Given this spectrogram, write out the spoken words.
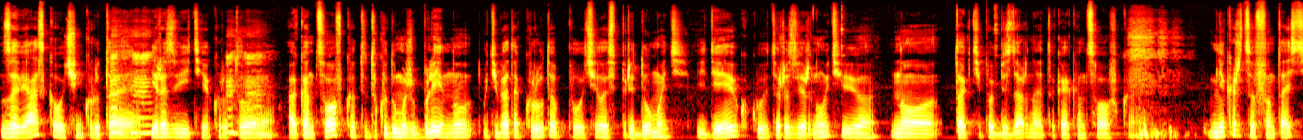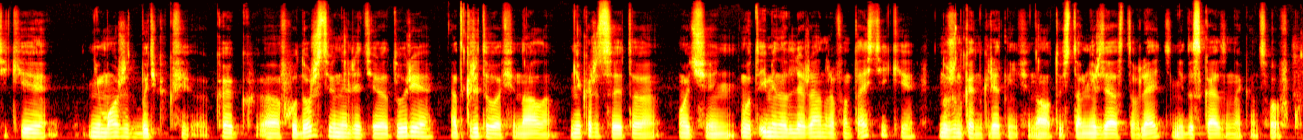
Завязка очень крутая uh-huh. и развитие крутое. Uh-huh. А концовка, ты такой думаешь, блин, ну у тебя так круто получилось придумать идею какую-то, развернуть ее, но так типа бездарная такая концовка. Мне кажется, в фантастике не может быть, как, как э, в художественной литературе, открытого финала. Мне кажется, это очень... Вот именно для жанра фантастики нужен конкретный финал. То есть там нельзя оставлять недосказанную концовку.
